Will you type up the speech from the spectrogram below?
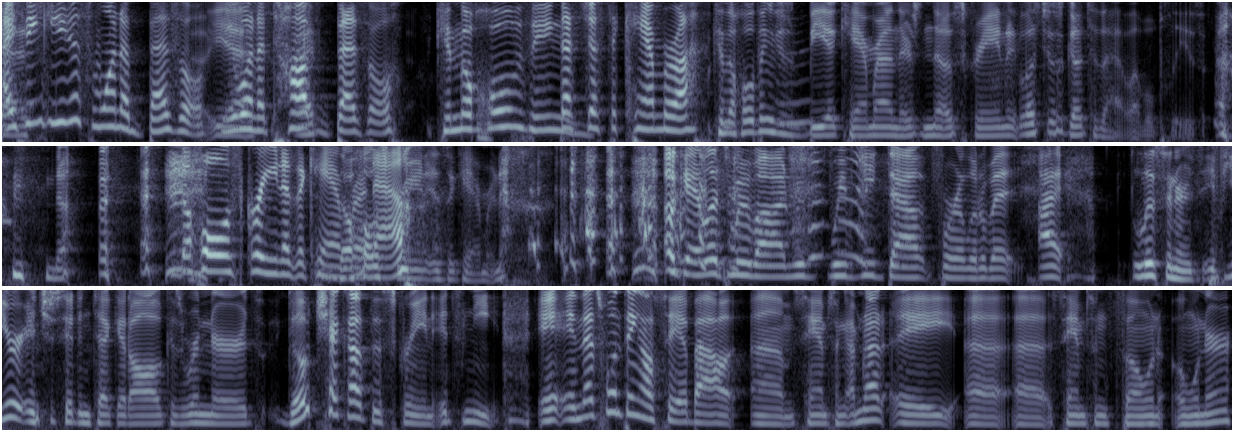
I think you just want a bezel. You want a yes. top Bezel. Can the whole thing That's just a camera. can the whole thing just be a camera and there's no screen? Let's just go to that level, please. Um, no. The whole screen as a camera the whole now. screen is a camera now. okay, let's move on. We've, we've geeked out for a little bit. I listeners, if you're interested in tech at all, because we're nerds, go check out this screen. It's neat, and, and that's one thing I'll say about um, Samsung. I'm not a, uh, uh Samsung phone owner.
